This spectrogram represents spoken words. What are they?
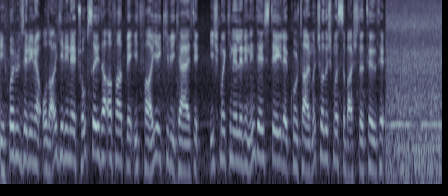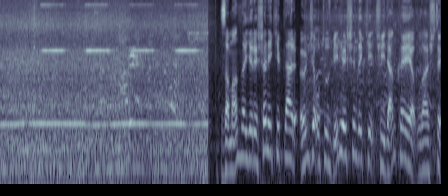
İhbar üzerine olay yerine çok sayıda AFAD ve itfaiye ekibi geldi. İş makinelerinin desteğiyle kurtarma çalışması başlatıldı. Zamanla yarışan ekipler önce 31 yaşındaki Çiğdem Kaya'ya ulaştı.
